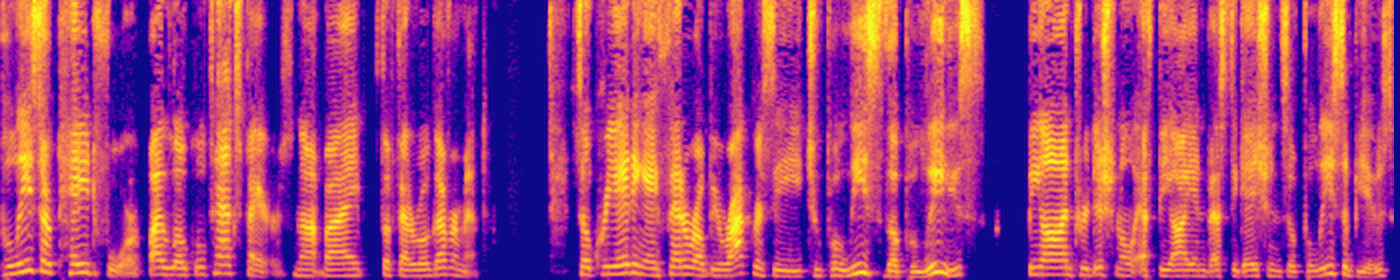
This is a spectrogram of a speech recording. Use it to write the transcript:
Police are paid for by local taxpayers, not by the federal government. So, creating a federal bureaucracy to police the police beyond traditional FBI investigations of police abuse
